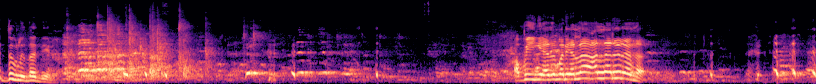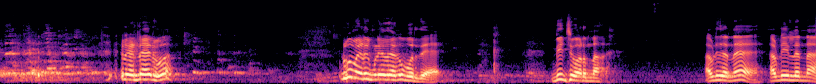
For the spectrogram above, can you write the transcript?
எத்துங்களுக்கு தான் தெரியும். அப்போ இங்கே அது மாதிரி எல்லாம் ஆள்லாம் இருக்கிறாங்க. ரெண்டாயிரம் ரூபா ரூம் எடுக்க முடியாது எங்கே போகிறது பீச் வரந்தான் அப்படி தானே அப்படி இல்லைன்னா?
